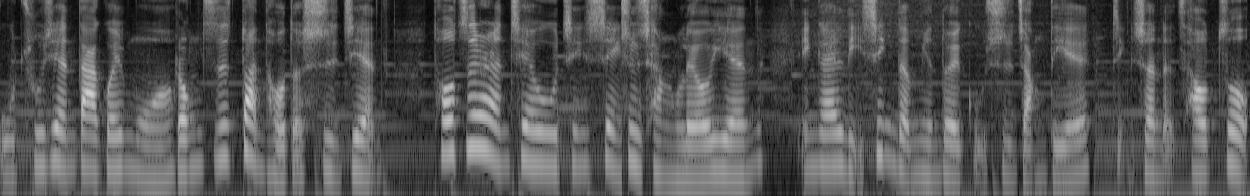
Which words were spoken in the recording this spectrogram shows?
无出现大规模融资断头的事件，投资人切勿轻信市场流言，应该理性的面对股市涨跌，谨慎的操作。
